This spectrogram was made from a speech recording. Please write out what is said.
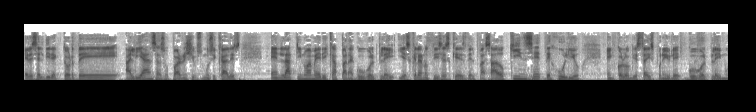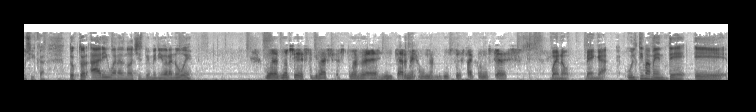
Él es el director de alianzas o partnerships musicales en Latinoamérica para Google Play. Y es que la noticia es que desde el pasado 15 de julio en Colombia está disponible Google Play Música. Doctor Ari, buenas noches, bienvenido a la nube. Buenas noches, gracias por eh, invitarme. Un gusto estar con ustedes. Bueno, venga, últimamente eh,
